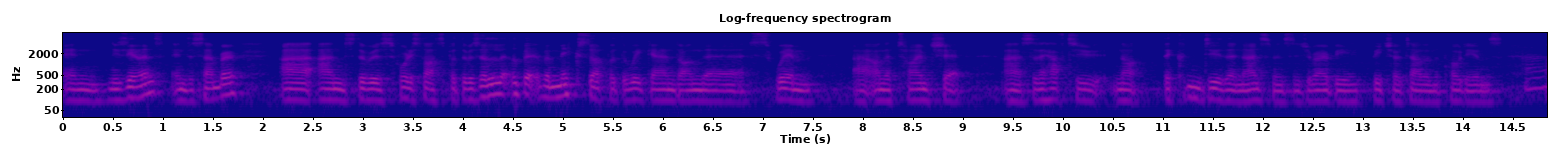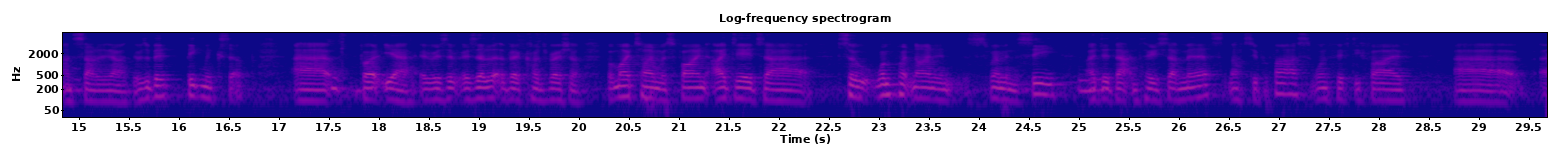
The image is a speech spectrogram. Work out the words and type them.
in New Zealand in December. Uh, and there was 40 slots, but there was a little bit of a mix-up at the weekend on the swim, uh, on the time chip. Uh, so they have to not, they couldn't do the announcements in Jumeirah Be- Beach Hotel in the podiums Ah. on Saturday night. There was a bit big mix-up, uh, but yeah, it was it was a little bit controversial. But my time was fine. I did uh, so 1.9 in swim in the sea. I Mhm. did that in 37 minutes, not super fast. 155 uh, uh,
